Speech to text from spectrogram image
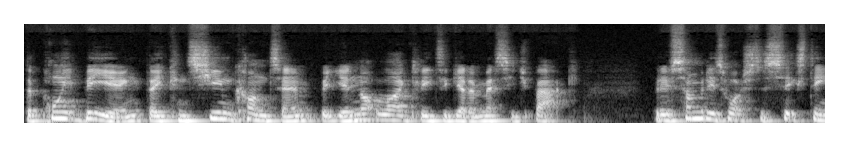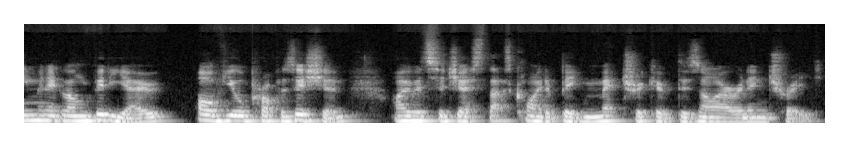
The point being, they consume content, but you're not likely to get a message back. But if somebody's watched a 16 minute long video of your proposition, I would suggest that's quite a big metric of desire and intrigue.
